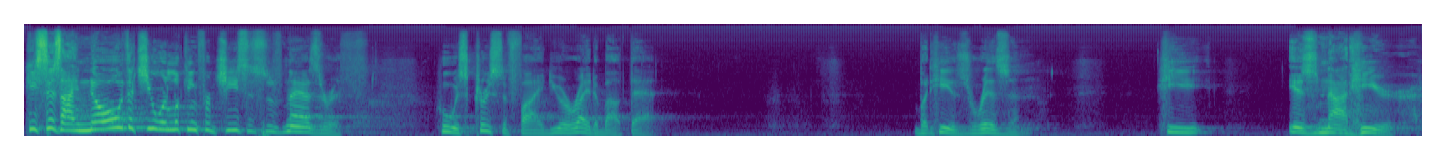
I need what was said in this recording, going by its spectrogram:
He says, I know that you were looking for Jesus of Nazareth, who was crucified. You're right about that. But he is risen. He is not here.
